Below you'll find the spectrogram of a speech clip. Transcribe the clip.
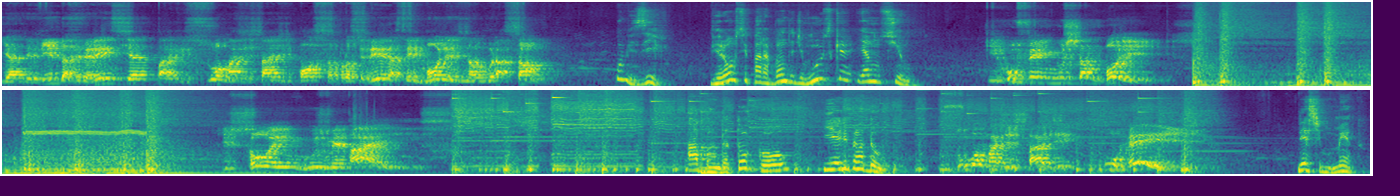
e a devida reverência para que Sua Majestade possa proceder à cerimônia de inauguração. O vizir virou-se para a banda de música e anunciou: Que rufem os tambores! Que soem os metais! A banda tocou e ele bradou: Sua Majestade, o Rei! Neste momento,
